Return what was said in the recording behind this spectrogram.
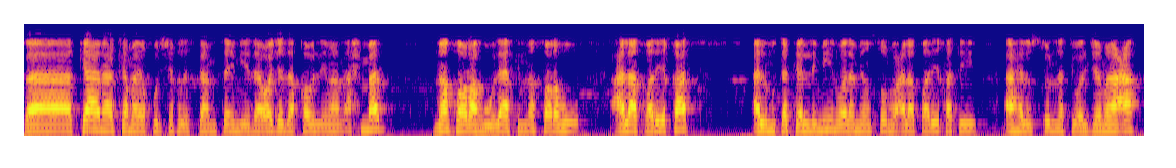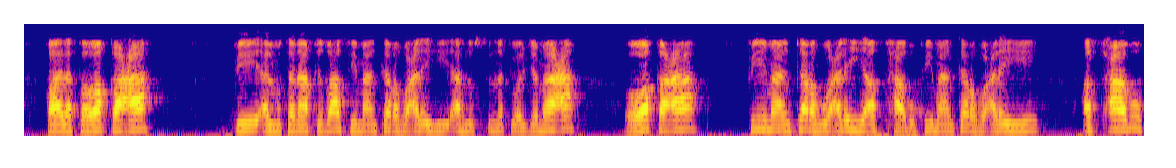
فكان كما يقول شيخ الإسلام تيمي إذا وجد قول الإمام أحمد نصره لكن نصره على طريقة المتكلمين ولم ينصره على طريقة أهل السنة والجماعة. قال فوقع في المتناقضات فيما أنكره عليه أهل السنة والجماعة ووقع فيما أنكره عليه أصحابه فيما أنكره عليه أصحابه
